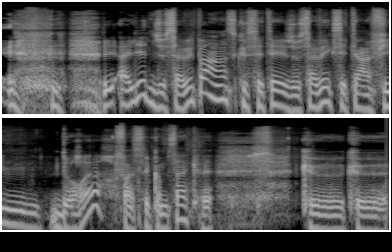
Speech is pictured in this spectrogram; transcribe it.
Et, Alien, je savais pas hein, ce que c'était. Je savais que c'était un film d'horreur. Enfin, c'est comme ça que que, que,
